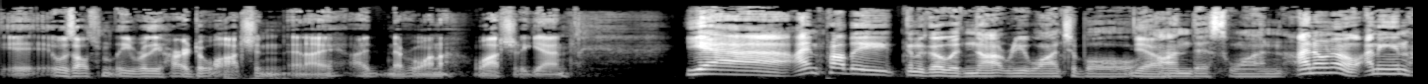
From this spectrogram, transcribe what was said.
it was ultimately really hard to watch, and, and I I'd never want to watch it again. Yeah, I'm probably going to go with not rewatchable Yeah. on this one. I don't know. I mean,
